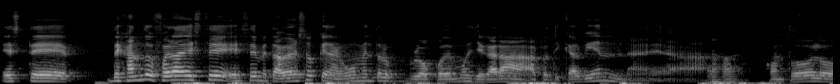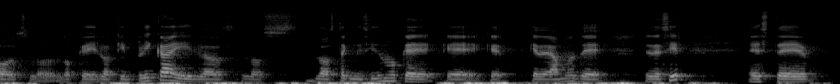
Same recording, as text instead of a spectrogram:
este, dejando fuera este, este metaverso que en algún momento lo, podemos llegar a, platicar bien, eh, a-. con todo los, lo, lo que, lo que implica y los, los, los tecnicismos que, que, que, que debamos de, de decir. Este,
